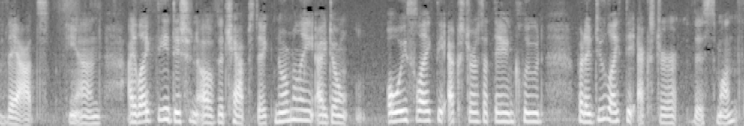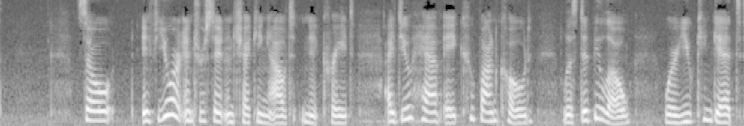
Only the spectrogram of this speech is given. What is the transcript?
that. And I like the addition of the chapstick. Normally I don't always like the extras that they include, but I do like the extra this month. So if you are interested in checking out Knit Crate, I do have a coupon code listed below where you can get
